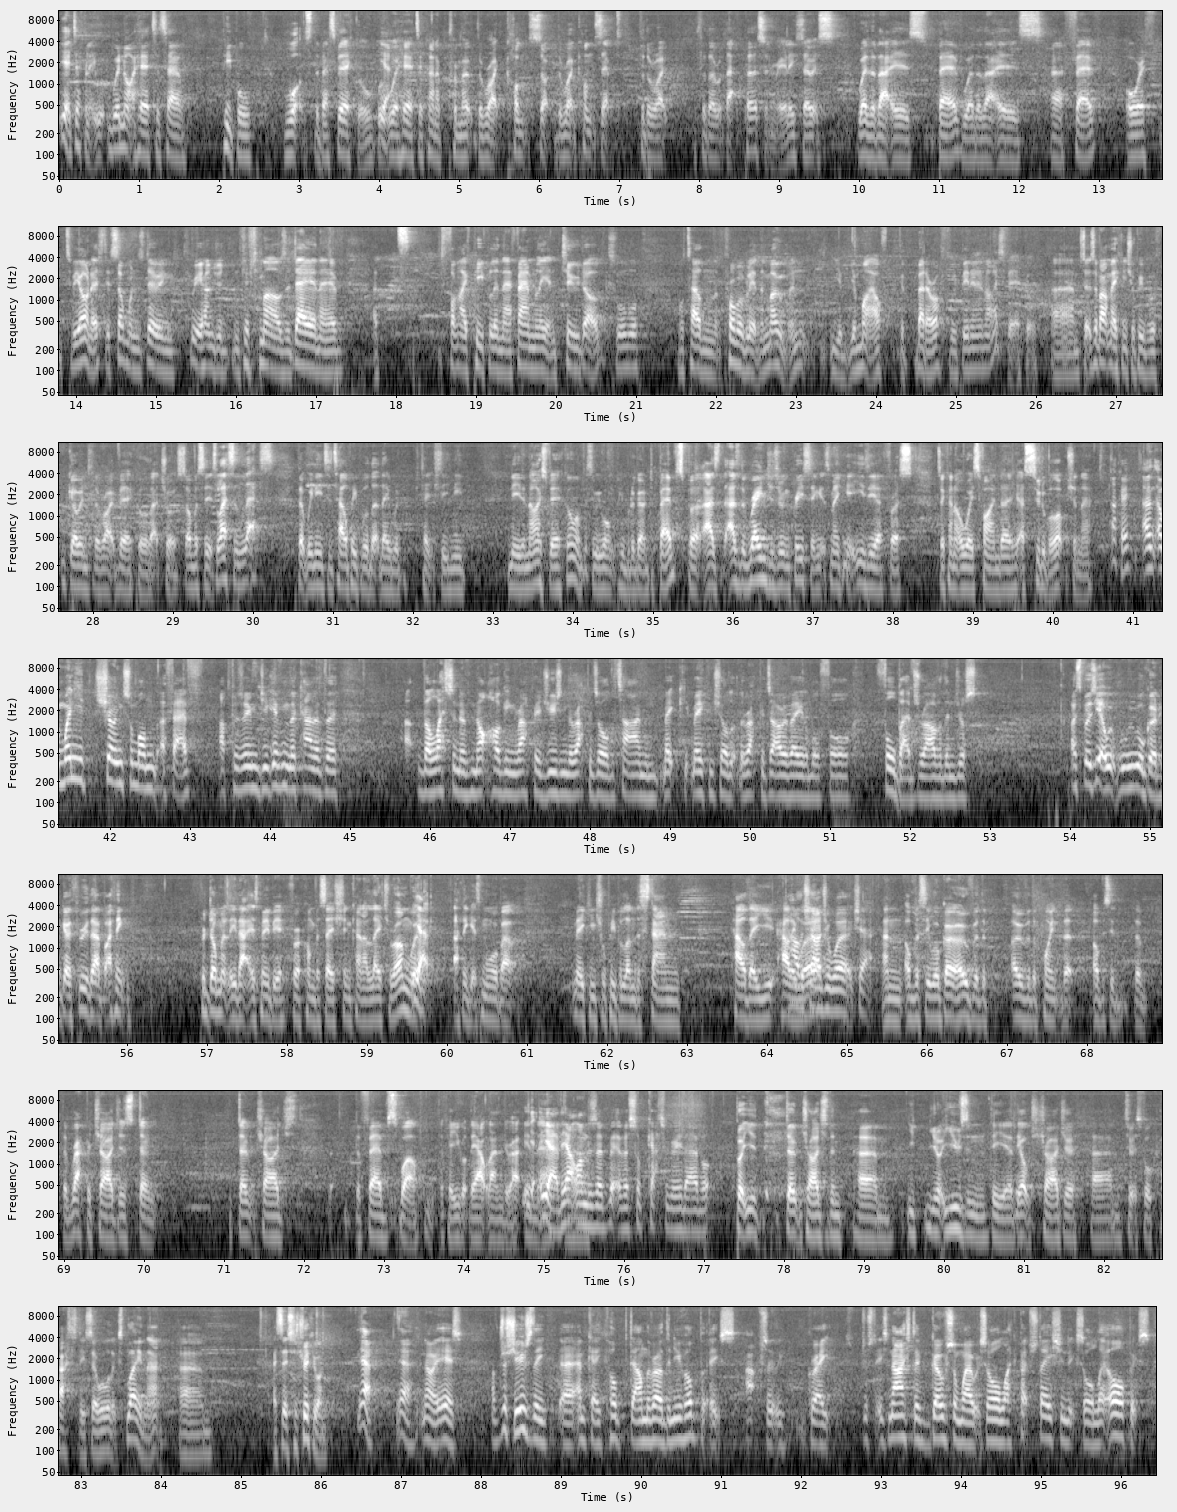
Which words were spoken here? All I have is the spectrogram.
Yeah, definitely. We're not here to tell people what's the best vehicle. We're, Yeah. we're here to kind of promote the right concept, the right concept for the right for the, that person, really. So it's whether that is Bev, whether that is uh, PHEV, or if, to be honest, if someone's doing 350 miles a day and they have uh, five people in their family and two dogs, well, we'll we'll tell them that probably at the moment you, you might off, be better off with being in an ICE vehicle. Um, so it's about making sure people go into the right vehicle, that choice. Obviously, it's less and less that we need to tell people that they would potentially need need an ICE vehicle. Obviously, we want people to go into BEVs, but as as the ranges are increasing, it's making it easier for us to kind of always find a, a suitable option there. Okay. And, and when you're showing someone a PHEV, I presume do you give them the kind of the the lesson of not hogging rapids, using the rapids all the time, and make, making sure that the rapids are available for full bevs rather than just I suppose, yeah, we, we will go and go through that, but I think predominantly that is maybe for a conversation kind of later on. where Yeah. I think it's more about making sure people understand how they how, how, they the work. charger works. Yeah. and obviously we'll go over the over the point that obviously the, the rapid chargers don't don't charge the PHEVs. Well, okay, you've got the Outlander out in Yeah, there. yeah, the um, Outlander's a bit of a subcategory there, but but you don't charge them. Um, you, you're not using the uh, the ultra charger um, to its full capacity. So we'll explain that. Um, it's, it's a tricky one. yeah, yeah, no, it is. I've just used the uh, MK hub down the road, the new hub. It's absolutely great. Just it's nice to go somewhere. It's all like a petrol station. It's all lit up. It's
